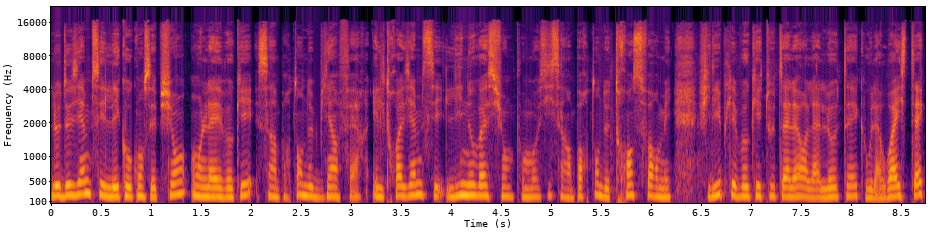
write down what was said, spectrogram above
Le deuxième, c'est l'éco-conception. On l'a évoqué, c'est important de bien faire. Et le troisième, c'est l'innovation. Pour moi aussi, c'est important de transformer. Philippe l'évoquait tout à l'heure, la low-tech ou la wise-tech.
